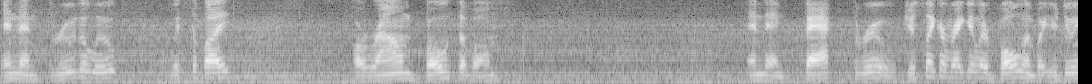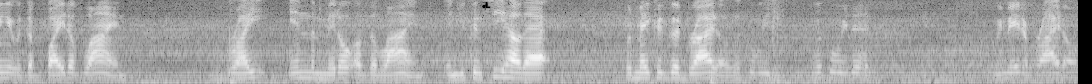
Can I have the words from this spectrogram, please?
and then through the loop with the bight, around both of them, and then back through, just like a regular bowline, but you're doing it with a bight of line right in the middle of the line. And you can see how that would make a good bridle. Look what we look what we did. We made a bridle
